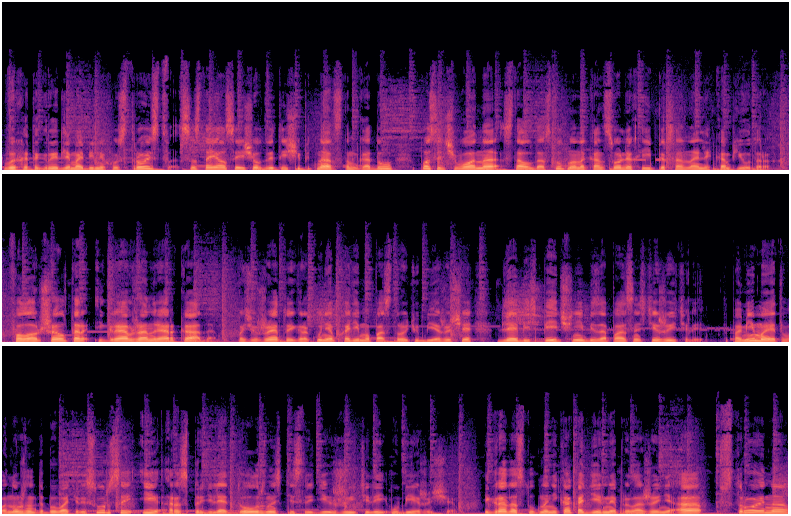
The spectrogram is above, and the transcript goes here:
Выход игры для мобильных устройств состоялся еще в 2015 году, после чего она стала доступна на консолях и персональных компьютерах. Fallout Shelter — игра в жанре аркада. По сюжету игроку необходимо построить убежище для обеспечения безопасности жителей. Помимо этого, нужно добывать ресурсы и распределять должности среди жителей убежища. Игра доступна не как отдельное приложение, а встроена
